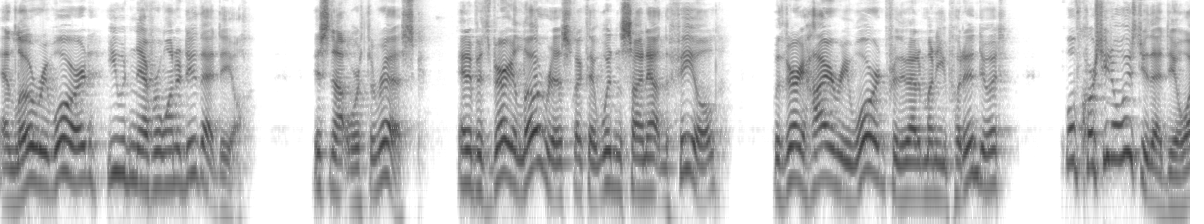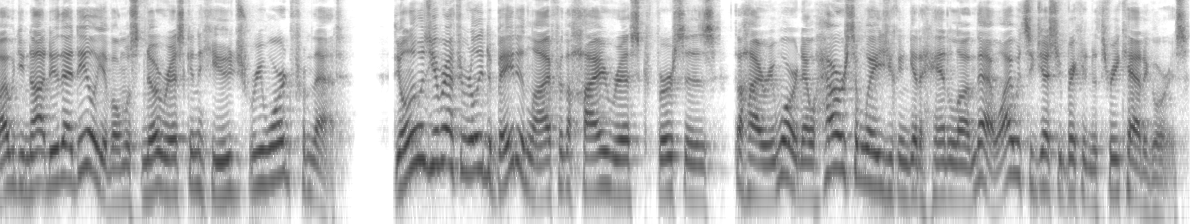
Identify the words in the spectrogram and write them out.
and low reward, you would never want to do that deal. It's not worth the risk. And if it's very low risk, like that wooden sign out in the field, with very high reward for the amount of money you put into it, well, of course, you'd always do that deal. Why would you not do that deal? You have almost no risk and a huge reward from that. The only ones you ever have to really debate in life are the high risk versus the high reward. Now, how are some ways you can get a handle on that? Well, I would suggest you break it into three categories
